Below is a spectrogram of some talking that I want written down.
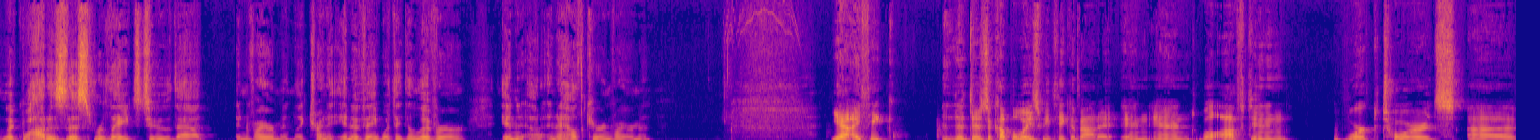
like, well, how does this relate to that environment? Like, trying to innovate what they deliver in uh, in a healthcare environment. Yeah, I think that there's a couple ways we think about it, and and we'll often work towards uh,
